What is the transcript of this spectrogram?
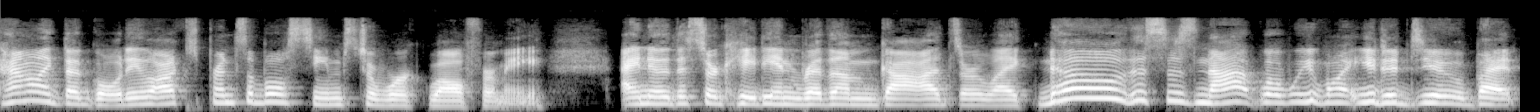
kind of like the Goldilocks principle seems to work well for me. I know the circadian rhythm gods are like, no, this is not what we want you to do. But,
